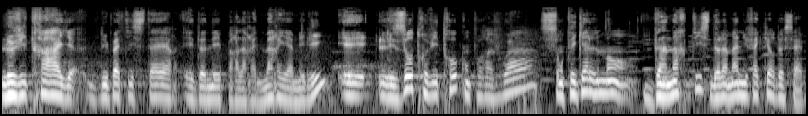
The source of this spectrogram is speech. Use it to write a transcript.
Le vitrail du baptistère est donné par la reine Marie-Amélie et les autres vitraux qu'on pourra voir sont également d'un artiste de la manufacture de Sèvres.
